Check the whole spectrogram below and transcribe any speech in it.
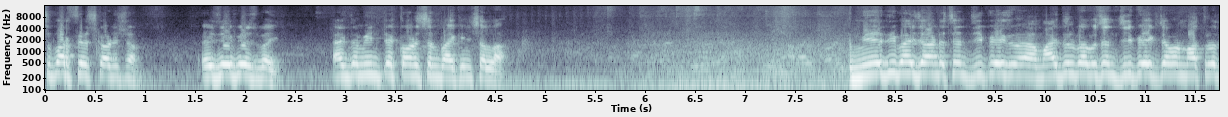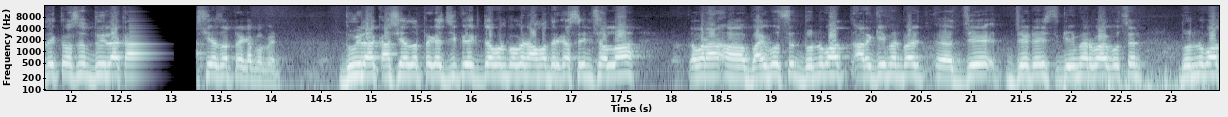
সুপার ফ্রেশ কন্ডিশন এই যে এবিএস ভাই, একদম ইনটেক কন্ডিশন বাইক ইনশাল্লাহ। মেহেদি ভাই জয়েন্ট আছেন জিপিএক্স মাইদুল ভাই বলছেন জিপিএক্স যেমন মাত্র দেখতে পাচ্ছেন, দুই লাখ আশি হাজার টাকা পাবেন। দুই লাখ আশি হাজার টাকা জিপিএক্স যেমন পাবেন আমাদের কাছে, ইনশাল্লাহ। তারপর ভাই বলছেন, ধন্যবাদ। আর গেমার ভাই যে জেড এস গেমার ভাই বলছেন, ধন্যবাদ।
